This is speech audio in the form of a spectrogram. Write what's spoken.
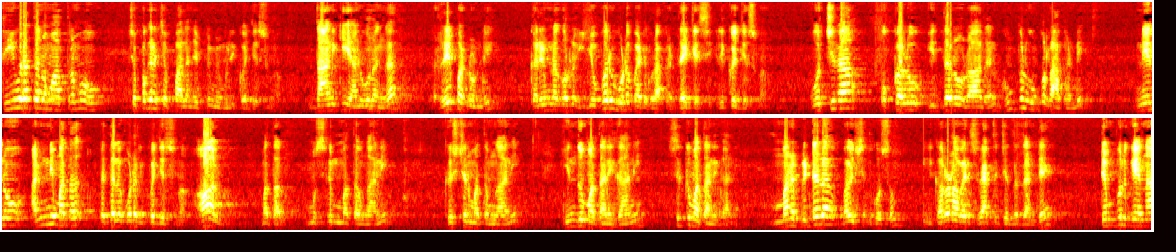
తీవ్రతను మాత్రము చెప్పకనే చెప్పాలని చెప్పి మేము రిక్వెస్ట్ చేస్తున్నాం దానికి అనుగుణంగా రేపటి నుండి కరీంనగర్లో ఎవరు కూడా బయటకు రాకండి. దయచేసి రిక్వెస్ట్ చేసుకున్నాను వచ్చిన ఒక్కరు ఇద్దరు రాదని గుంపులు గుంపులు రాకండి. నేను అన్ని మత పెద్దలకు కూడా రిక్వెస్ట్ చేస్తున్నాను ఆల్ మతాలు ముస్లిం మతం కానీ క్రిస్టియన్ మతం కానీ హిందూ మతానికి కానీ సిక్ మతానికి కానీ మన బిడ్డల భవిష్యత్తు కోసం ఈ కరోనా వైరస్ వ్యాప్తి చెందదంటే టెంపుల్కైనా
